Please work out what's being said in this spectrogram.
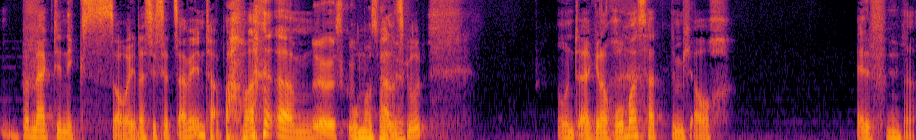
Bemerkt ihr nichts. Sorry, dass ich es jetzt erwähnt habe, aber ähm, ja, ist gut. Romas alles gut. Und äh, genau, Romas hat nämlich auch Elf. Ja,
